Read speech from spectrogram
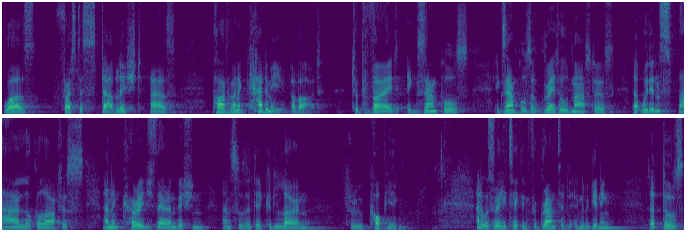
was first established as part of an academy of art to provide examples, examples of great old masters that would inspire local artists and encourage their ambition and so that they could learn through copying. And it was really taken for granted in the beginning that those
